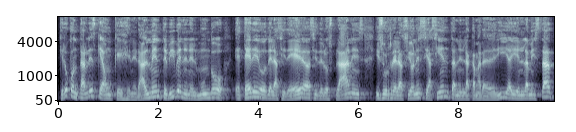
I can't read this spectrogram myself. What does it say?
quiero contarles que aunque generalmente viven en el mundo etéreo de las ideas y de los planes y sus relaciones se asientan en la camaradería y en la amistad,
